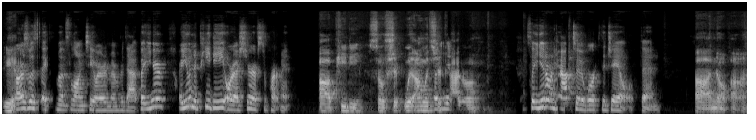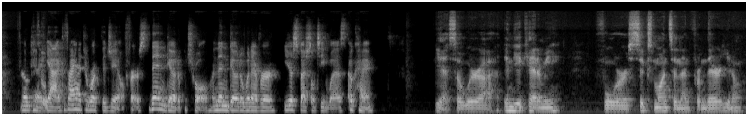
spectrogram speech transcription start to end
Yeah. Ours was six months long too. I remember that. But you're are you in a PD or a sheriff's department? Uh, PD. So sh- I'm with so Chicago. You, so you don't have to work the jail then. Uh, no. Uh. Okay. So, yeah, because I had to work the jail first, then go to patrol, and then go to whatever your specialty was. Okay. Yeah. So we're uh, in the academy for six months, and then from there, you know,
